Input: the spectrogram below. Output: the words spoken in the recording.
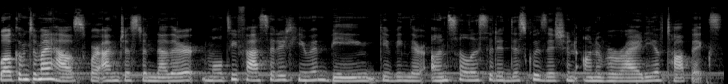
Welcome to my house, where I'm just another multifaceted human being giving their unsolicited disquisition on a variety of topics.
